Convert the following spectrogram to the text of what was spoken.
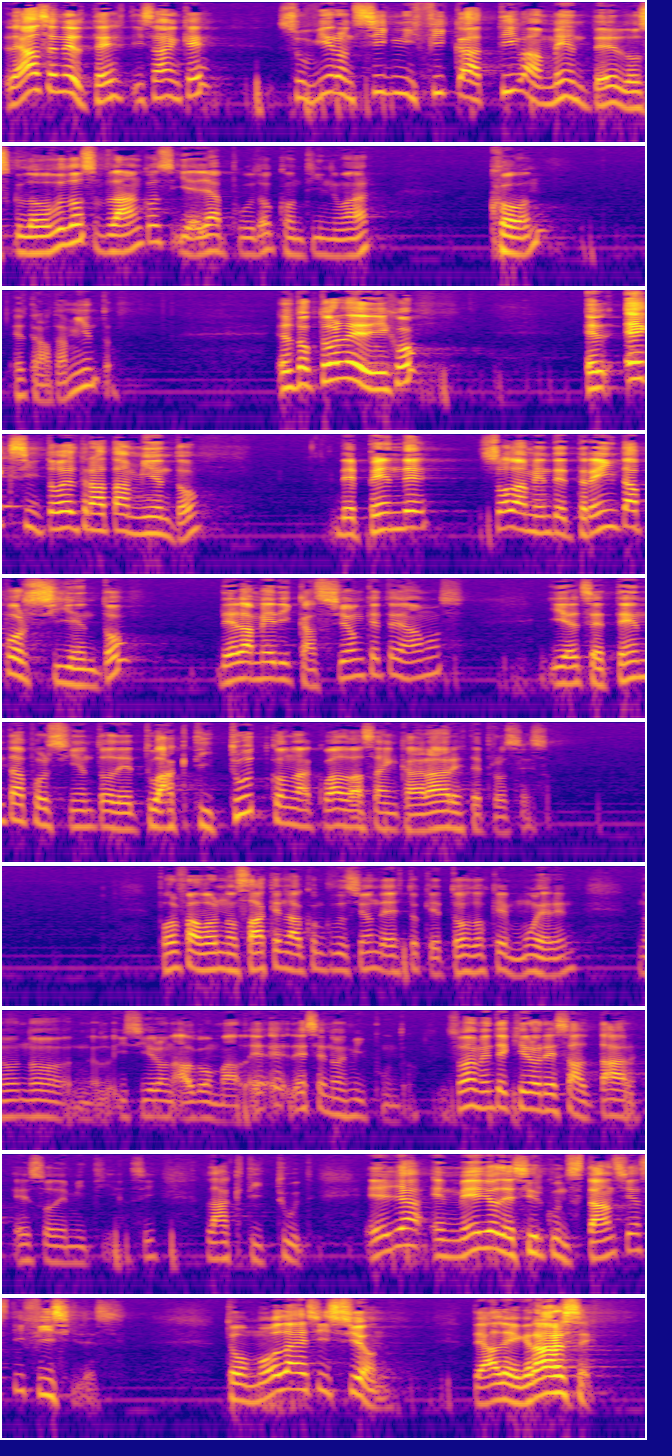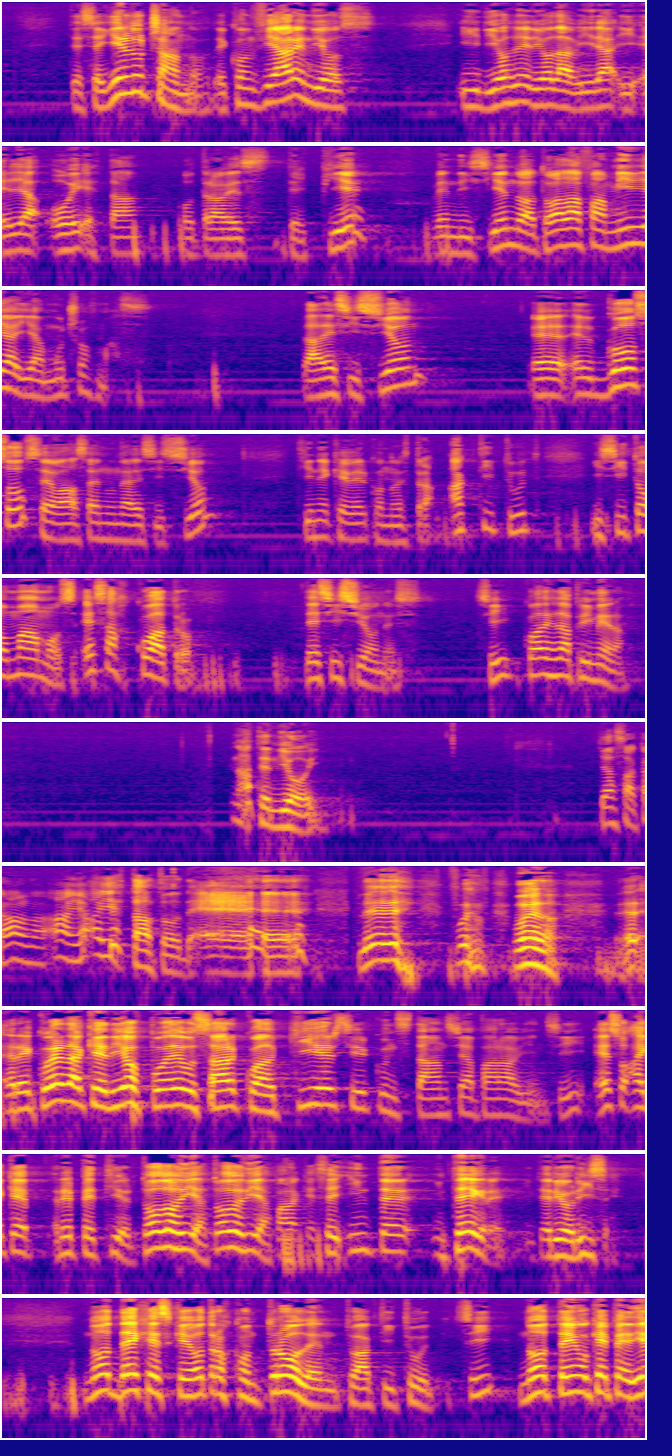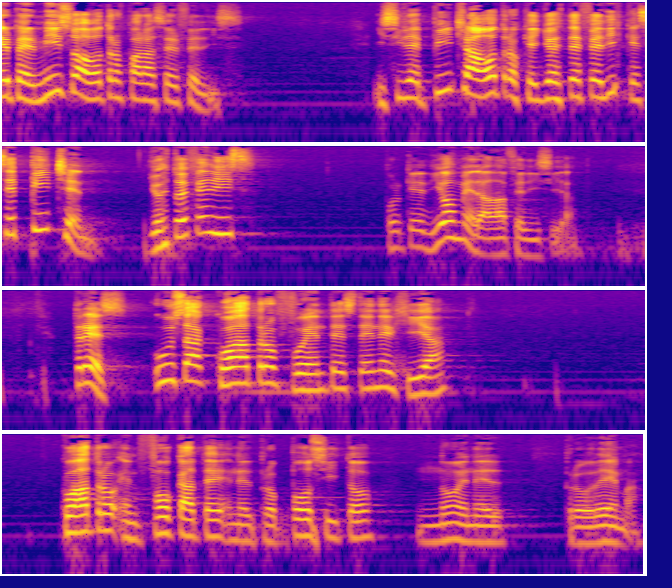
le hacen el test y ¿saben qué? Subieron significativamente los glóbulos blancos y ella pudo continuar con el tratamiento. El doctor le dijo, el éxito del tratamiento depende solamente 30% de la medicación que te damos y el 70% de tu actitud con la cual vas a encarar este proceso. Por favor, no saquen la conclusión de esto que todos los que mueren no, no, hicieron algo mal. E, e, ese no es mi punto. Solamente quiero resaltar eso de mi tía, ¿sí? la actitud. Ella, en medio de circunstancias difíciles, tomó la decisión de alegrarse de seguir luchando, de confiar en Dios. Y Dios le dio la vida y ella hoy está otra vez de pie, bendiciendo a toda la familia y a muchos más. La decisión, el gozo se basa en una decisión, tiene que ver con nuestra actitud y si tomamos esas cuatro decisiones, ¿sí? ¿Cuál es la primera? Atendió hoy. Ya sacaron, ah, ahí está todo. Eh, bueno, recuerda que Dios puede usar cualquier circunstancia para bien, ¿sí? Eso hay que repetir todos los días, todos los días, para que se integre, interiorice. No dejes que otros controlen tu actitud, ¿sí? No tengo que pedir permiso a otros para ser feliz. Y si le picha a otros que yo esté feliz, que se pichen. Yo estoy feliz porque Dios me da la felicidad. Tres, usa cuatro fuentes de energía Cuatro, enfócate en el propósito, no en el problema.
